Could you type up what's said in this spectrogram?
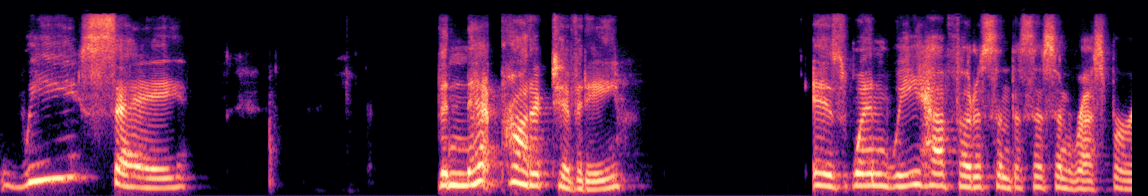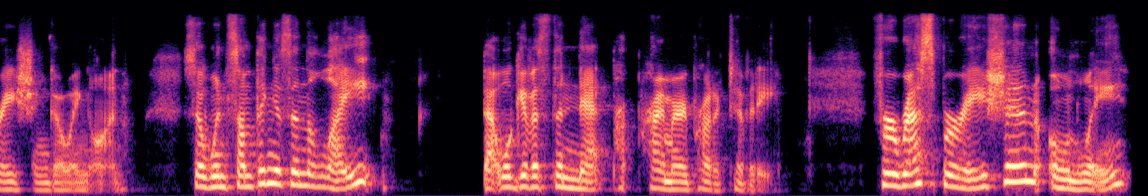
we say the net productivity is when we have photosynthesis and respiration going on. So when something is in the light, that will give us the net pr primary productivity. For respiration only,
